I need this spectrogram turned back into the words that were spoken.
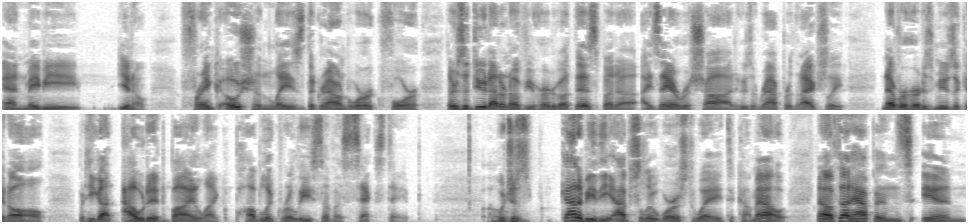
and maybe, you know, Frank Ocean lays the groundwork for there's a dude, I don't know if you heard about this, but uh, Isaiah Rashad, who's a rapper that I actually never heard his music at all, but he got outed by like public release of a sex tape. Oh. Which is got to be the absolute worst way to come out. Now, if that happens in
